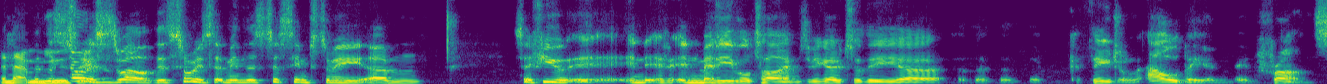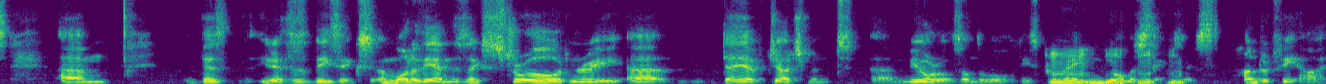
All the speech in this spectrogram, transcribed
and that but music. The stories as well. The stories. I mean, this just seems to me. Um, so if you in in medieval times, if you go to the uh, the, the, the, cathedral Albi in in France, um, there's you know there's these ex- and one of the end there's extraordinary uh, Day of Judgment uh, murals on the wall. These great, mm, enormous mm, things, hundred feet high,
